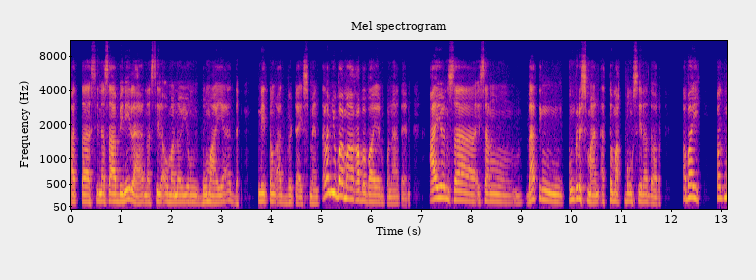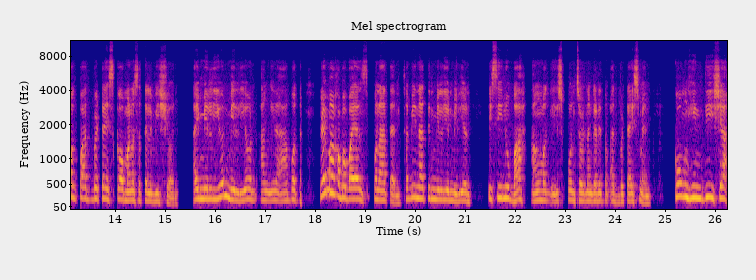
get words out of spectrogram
At ah, sinasabi nila na sila umano yung bumayad nitong advertisement. Alam niyo ba mga kababayan po natin, ayon sa isang dating congressman at tumakbong senador, abay, pag magpa-advertise ka umano sa television, ay milyon-milyon ang inaabot. Ngayon mga kababayan po natin, sabihin natin milyon-milyon, eh, sino ba ang mag-sponsor ng ganitong advertisement kung hindi siya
